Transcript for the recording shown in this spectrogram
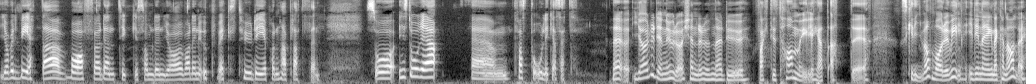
jag vill veta varför den tycker som den gör, var den är uppväxt, hur det är på den här platsen. Så historia, fast på olika sätt. Gör du det nu då, känner du, när du faktiskt har möjlighet att eh, skriva om vad du vill i dina egna kanaler?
